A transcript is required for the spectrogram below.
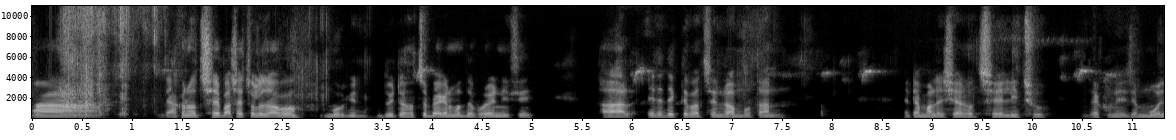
আহ, এখন হচ্ছে বাসায় চলে যাব। মুরগি দুইটা হচ্ছে ব্যাগের মধ্যে ভরে নিছি। আর এই যে দেখতে পাচ্ছেন রামবুতান। এটা মালয়েশিয়ার হচ্ছে লিচু। দেখুন, এই যে মোল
